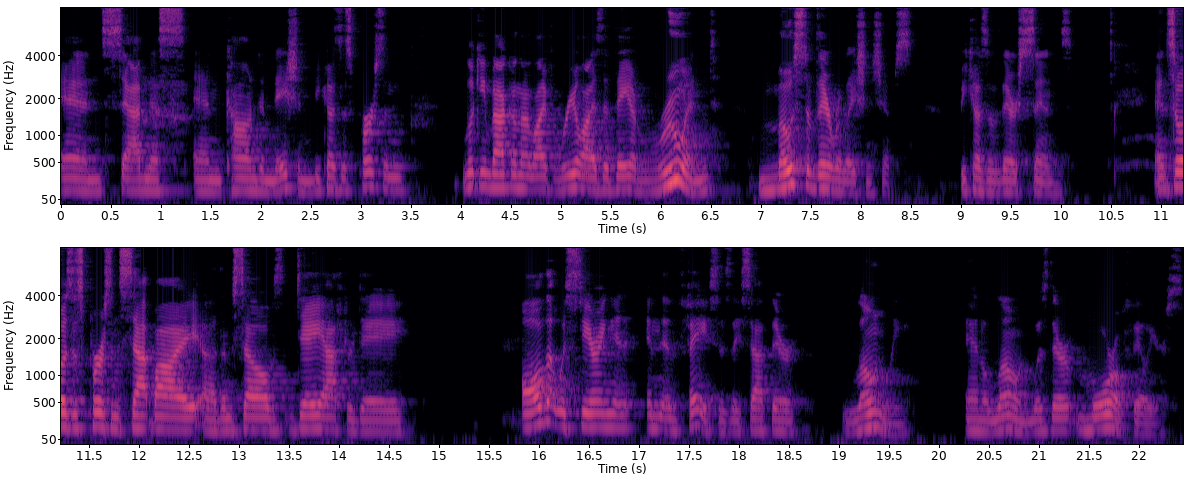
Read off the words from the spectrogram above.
and sadness and condemnation because this person, looking back on their life, realized that they had ruined most of their relationships because of their sins. And so, as this person sat by uh, themselves day after day, all that was staring in, in the face as they sat there lonely and alone was their moral failures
